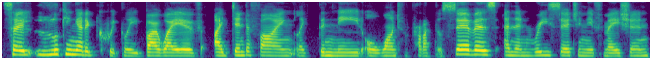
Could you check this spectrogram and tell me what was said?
So looking at it quickly by way of identifying like the need or want of a product or service and then researching the information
